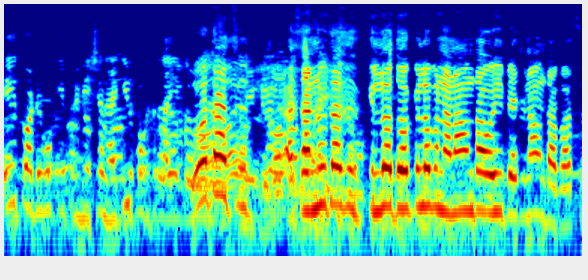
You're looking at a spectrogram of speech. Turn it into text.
ਇਹ ਤੁਹਾਡੇ ਕੋਲ ਕੀ ਪਰਮਿਸ਼ਨ ਹੈਗੀ ਪੁਲਿਸ ਲਾਈ ਹੋਈ? ਉਹ ਤਾਂ ਸਾਨੂੰ ਤਾਂ ਕਿਲੋ 2 ਕਿਲੋ ਬਣਾਉਣਾ ਹੁੰਦਾ ਉਹੀ ਵੇਚਣਾ ਹੁੰਦਾ ਬਸ।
